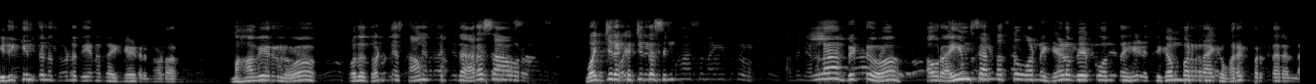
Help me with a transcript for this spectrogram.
ಇದಕ್ಕಿಂತ ದೊಡ್ಡದೇನದ ಹೇಳ್ರಿ ನೋಡೋಣ. ಮಹಾವೀರರು ಒಂದು ದೊಡ್ಡ ಸಾಮ್ರಾಜ್ಯದ ಅರಸ ಅವರು. ವಜ್ರ ಖಚಿತ ಸಿಂಹಾಸನ ಇತ್ತು ಅದನ್ನೆಲ್ಲಾ ಬಿಟ್ಟು ಅವ್ರ ಅಹಿಂಸಾ ತತ್ವವನ್ನು ಹೇಳಬೇಕು ಅಂತ ಹೇಳಿ ದಿಗಂಬರರಾಗಿ ಹೊರಗೆ ಬರ್ತಾರಲ್ಲ.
